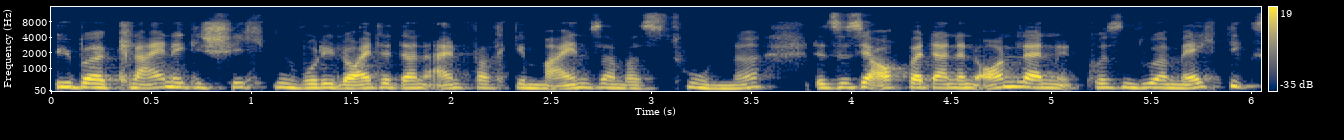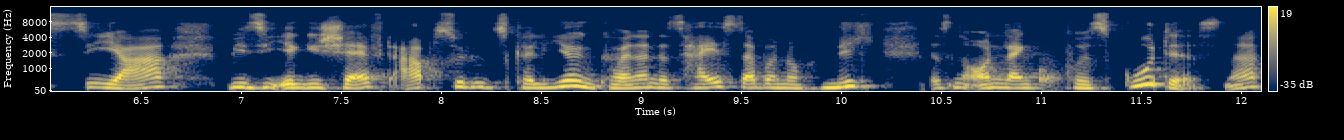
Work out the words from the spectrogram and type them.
über kleine Geschichten, wo die Leute dann einfach gemeinsam was tun. Ne? Das ist ja auch bei deinen Online-Kursen. Du ermächtigst sie ja, wie sie ihr Geschäft absolut skalieren können. Das heißt aber noch nicht, dass ein Online-Kurs gut ist. Ne?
